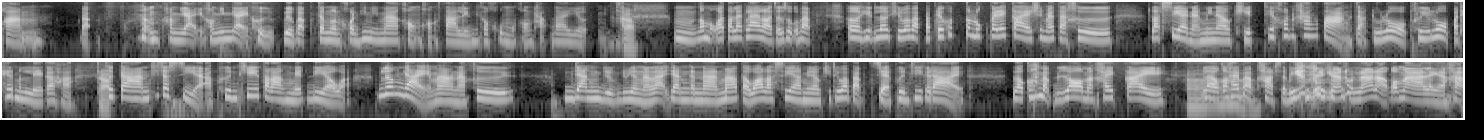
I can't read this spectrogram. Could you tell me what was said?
ความแบบความใหญ่ความยิ่งใหญ่คือหรือแบบจำนวนคนที่มีมากของของสตาลินที่เขาคุมกองทัพได้เยอะครับอืมต้องบอกว่าตอนแรกๆเราจะรู้สึกว่าแบบเออฮิตเลอร์คิดว่าแบบแป๊บเดียวก็รุกไปได้ไกลใช่ไหมแต่คือ รัสเซียเนี่ยมีแนวคิดที่ค่อนข้างต่างจากยุโรปคือยุโรปประเทศมันเล็กอะค่ะ คือการที่จะเสียพื้นที่ตารางเมตรเดียวอะเรื่องใหญ่มากนะคือ ยันอยู่อย่างนั้นแหละยันกันนานมากแต่ว่ารัสเซียมีแนวคิดที่ว่าแบบเสียพื้นที่ก็ได้แล้วก็แบบล่อมาใกล้ใกล้แล้วก็ให้แบบขาดเสบียงอะไรเงี้ยหน้าหนาวก็มาอะไรเงี้ยค่ะ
